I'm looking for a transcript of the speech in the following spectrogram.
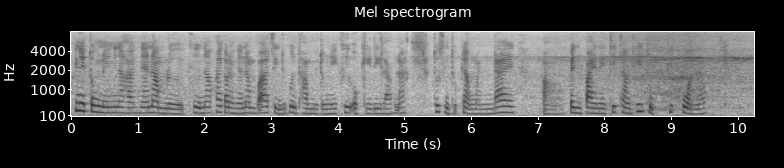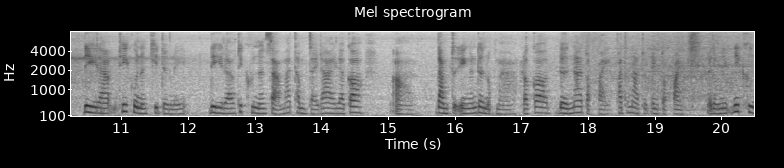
คือในตรงนี้นะคะ แนะนำเลยคือหน้าไพ่กำลังแนะนำว่าสิ่งที่คุณทำอยู่ตรงนี้คือโอเคดีแล้วนะ ทุกสิ่งทุกอย่างมันได้เป็นไปในทิศทางที่ถูกที่ควรแล้ว ดีแล้วที่คุณนั้นคิดอย่างนี้ ดีแล้วที่คุณนั้นสามารถทำใจได้แล้วก็ ดำตัวเองนั้นเดินออกมา แล้วก็เดินหน้าต่อไป พัฒนาตนเองต่อไปในตรงนี้นี่คือ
